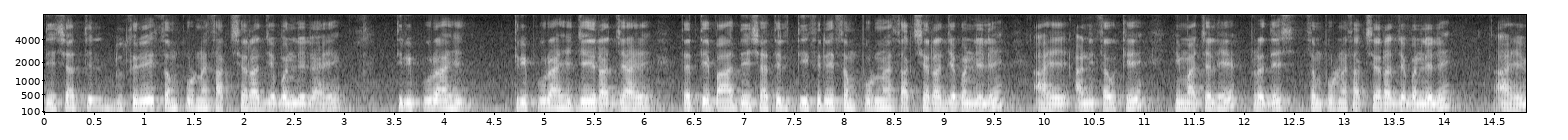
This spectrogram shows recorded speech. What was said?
देशातील दुसरे संपूर्ण साक्षर राज्य बनलेले आहे. त्रिपुरा हे त्रिपुरा हे जे राज्य आहे तर ते पहा देशातील तिसरे संपूर्ण साक्षर राज्य बनलेले आहे. आणि चौथे हिमाचल हे प्रदेश संपूर्ण साक्षर राज्य बनलेले आहे.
